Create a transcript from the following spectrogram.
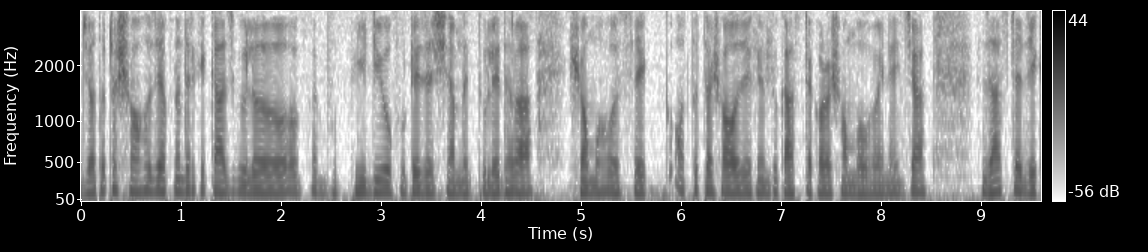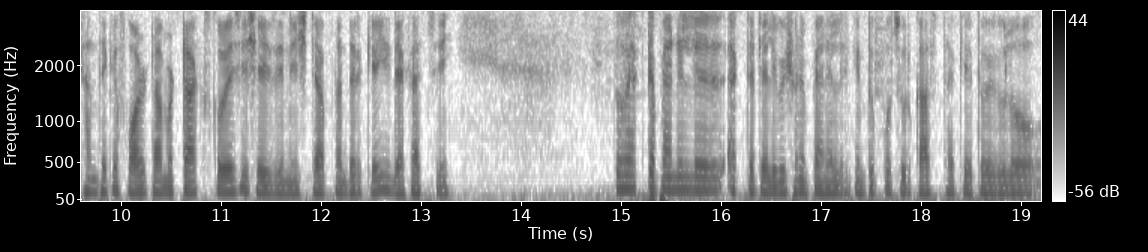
যতটা সহজে আপনাদেরকে কাজগুলো, ভিডিও ফুটেজের সামনে তুলে ধরা সম্ভব হচ্ছে, অতটা সহজে কিন্তু কাজটা করা সম্ভব হয় নাই। যা, জাস্ট যেখান থেকে ফলটা আমরা ট্রাক্স করেছি, সেই জিনিসটা আপনাদেরকেই দেখাচ্ছি। তো একটা প্যানেলের, একটা টেলিভিশনে প্যানেলের কিন্তু প্রচুর কাজ থাকে, তো এগুলো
